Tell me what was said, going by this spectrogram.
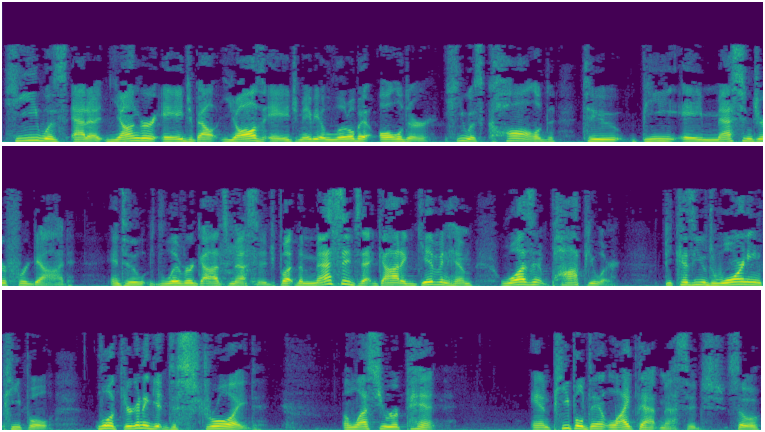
he was at a younger age, about y'all's age, maybe a little bit older. He was called to be a messenger for God and to deliver God's message. But the message that God had given him wasn't popular because he was warning people, look, you're going to get destroyed unless you repent. And people didn't like that message. So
